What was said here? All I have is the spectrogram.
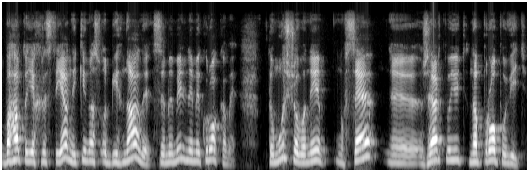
багато є християн, які нас обігнали семимильними кроками, тому що вони все е, жертвують на проповідь.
